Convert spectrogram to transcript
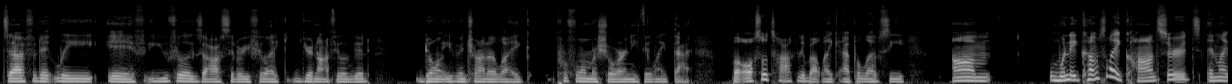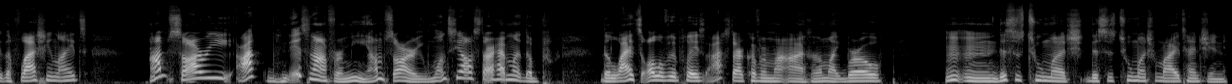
definitely if you feel exhausted or you feel like you're not feeling good, don't even try to like perform a show or anything like that. But also talking about like epilepsy, um when it comes to like concerts and like the flashing lights, I'm sorry, I it's not for me. I'm sorry. Once y'all start having like the the lights all over the place, I start covering my eyes. And I'm like, bro, mm this is too much. This is too much for my attention.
